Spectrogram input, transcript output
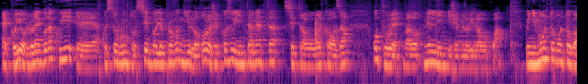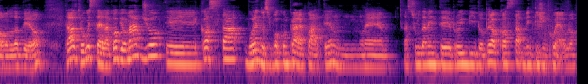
Ecco, io lo leggo da qui e a questo punto se voglio approfondirlo o lo cerco su internet se trovo qualcosa oppure vado nell'indice e me lo ritrovo qua. Quindi molto molto comodo davvero. Tra l'altro questa è la copia omaggio e costa, volendo si può comprare a parte, non è assolutamente proibito, però costa 25 euro,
